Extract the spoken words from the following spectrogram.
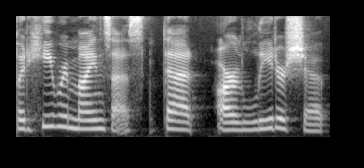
But he reminds us that our leadership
